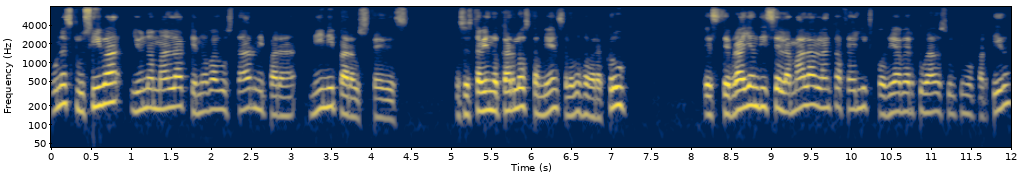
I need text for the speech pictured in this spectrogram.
Una exclusiva y una mala que no va a gustar ni para mí ni para ustedes. Nos está viendo Carlos también. Saludos a Veracruz. Este, Brian dice, la mala Blanca Félix podría haber jugado su último partido.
